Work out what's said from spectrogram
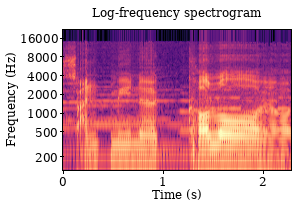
Sandmine, Color, ja,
